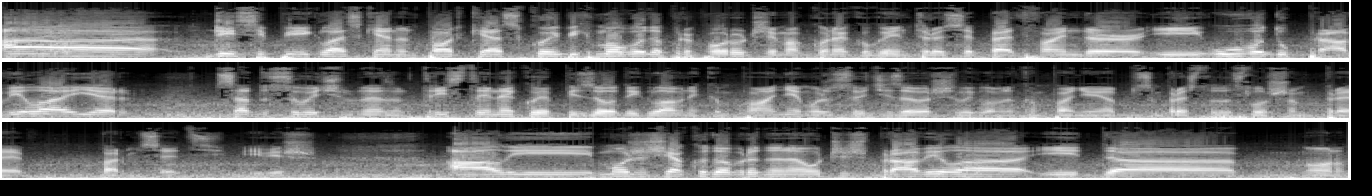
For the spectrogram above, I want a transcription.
a GCP Glass Cannon podcast koji bih mogao da preporučim ako nekoga interesuje Pathfinder i uvod u pravila, jer sada su već, ne znam, 300 i nekoj epizodi glavne kampanje, možda su već i završili glavnu kampanju, ja sam prestao da slušam pre par meseci i više. Ali možeš jako dobro da naučiš pravila i da, ono,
